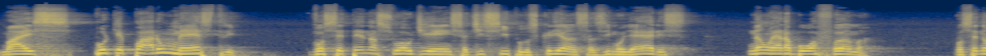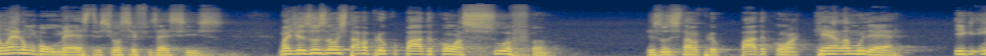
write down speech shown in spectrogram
Mas, porque para um mestre, você ter na sua audiência discípulos, crianças e mulheres, não era boa fama. Você não era um bom mestre se você fizesse isso. Mas Jesus não estava preocupado com a sua fama. Jesus estava preocupado com aquela mulher e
